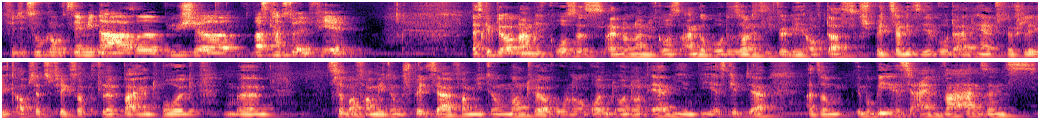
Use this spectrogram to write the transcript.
für die Zukunft? Seminare, Bücher, was kannst du empfehlen? Es gibt ja unheimlich großes, ein unheimlich großes Angebot. Du solltest dich wirklich auf das spezialisieren, wo dein Herz für schlägt, ob es jetzt Fix und Flip, Buy and Hold, äh, Zimmervermietung, Spezialvermietung, Monteurwohnung und, und, und Airbnb. Es gibt ja, also Immobilien ist ja ein Wahnsinns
